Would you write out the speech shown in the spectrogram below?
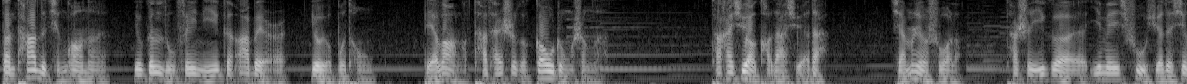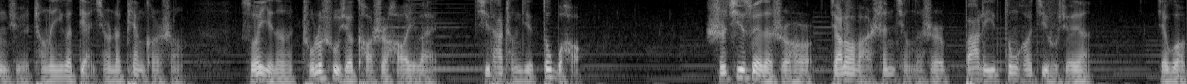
但他的情况呢，又跟鲁菲尼、跟阿贝尔又有不同。别忘了，他才是个高中生啊，他还需要考大学的。前面就说了，他是一个因为数学的兴趣成了一个典型的偏科生，所以呢，除了数学考试好以外，其他成绩都不好。十七岁的时候，加罗瓦申请的是巴黎综合技术学院，结果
